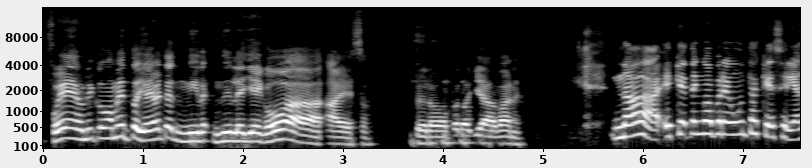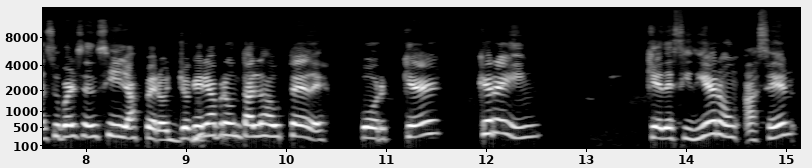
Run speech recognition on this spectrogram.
Fue el único momento y obviamente ni, ni le llegó a, a, eso. Pero, pero ya, van. Nada, es que tengo preguntas que serían súper sencillas, pero yo quería preguntarles a ustedes, ¿por qué creen que decidieron hacer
